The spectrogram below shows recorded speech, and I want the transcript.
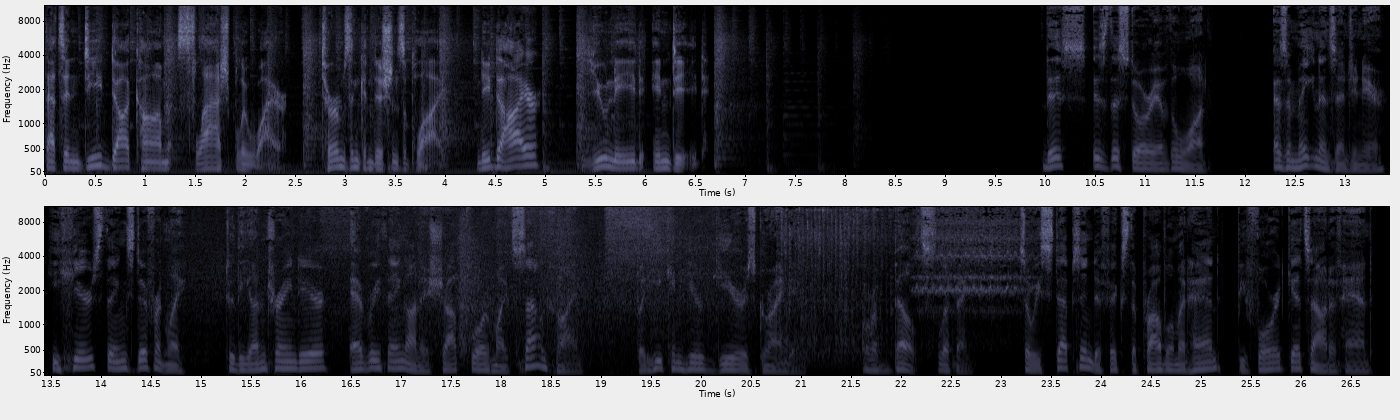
That's Indeed.com slash BlueWire. Terms and conditions apply. Need to hire? You need Indeed. This is the story of the one. As a maintenance engineer, he hears things differently. To the untrained ear, everything on his shop floor might sound fine, but he can hear gears grinding or a belt slipping. So he steps in to fix the problem at hand before it gets out of hand.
